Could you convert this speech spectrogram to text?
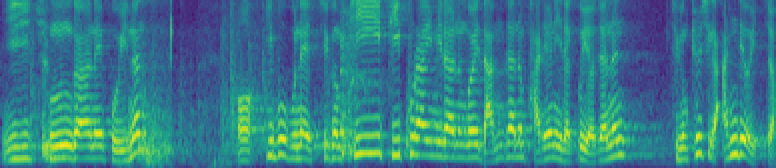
이 중간에 보이는 어, 이 부분에 지금 B, B'이라는 거에 남자는 발현이 됐고 여자는 지금 표시가 안 되어 있죠.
